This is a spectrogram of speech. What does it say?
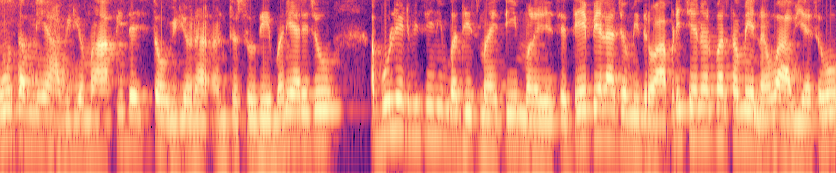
હું તમને આ વિડીયોમાં આપી દઈશ. તો વિડીયોના અંત સુધી બન્યા રહેજો. આ બુલેટ વિશેની બધી જ માહિતી મળી રહેશે. તે પહેલાં જો મિત્રો આપણી ચેનલ પર તમે નવા આવ્યા છો,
